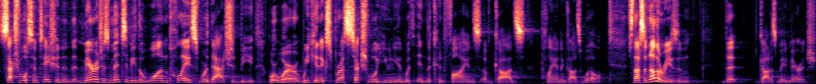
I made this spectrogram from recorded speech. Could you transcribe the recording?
sexual temptation and that marriage is meant to be the one place where that should be where, where, we can express sexual union within the confines of god's plan and god's will. So that's another reason that god has made marriage.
